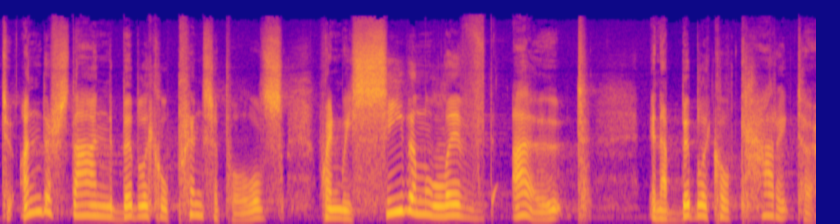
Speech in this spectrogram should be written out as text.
to understand biblical principles when we see them lived out in a biblical character.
